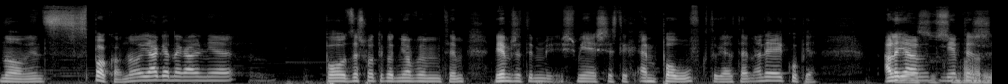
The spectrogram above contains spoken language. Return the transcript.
no, więc spoko. No ja generalnie po zeszłotygodniowym tym, wiem, że tym śmiejesz się z tych M-połów, które ten, ale ja je kupię. Ale Jezus ja wiem Maria. też,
